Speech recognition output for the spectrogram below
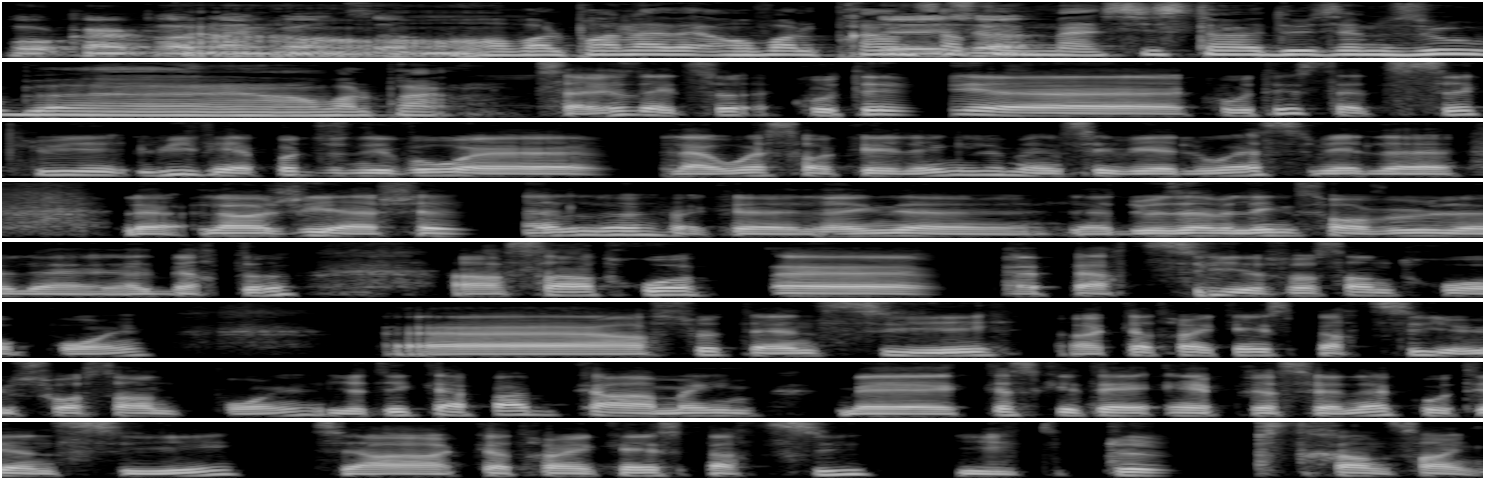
Aucun problème contre ça. On, va le prendre, on va le prendre certainement. Si c'est un deuxième Zub, euh, on va le prendre. Ça risque d'être ça. Côté, euh, côté statistique, lui, lui, il vient pas du niveau de la West Hockey League, même s'il vient de l'Ouest, il vient de l'AGHL, la, la, deuxième ligne, si on veut, l'Alberta. En 103 parties, il y a 63 points. Euh, ensuite, NCA, en 95 parties, il a eu 60 points. Il était capable quand même, mais qu'est-ce qui était impressionnant côté NCA? C'est en 95 parties, il était plus 35.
